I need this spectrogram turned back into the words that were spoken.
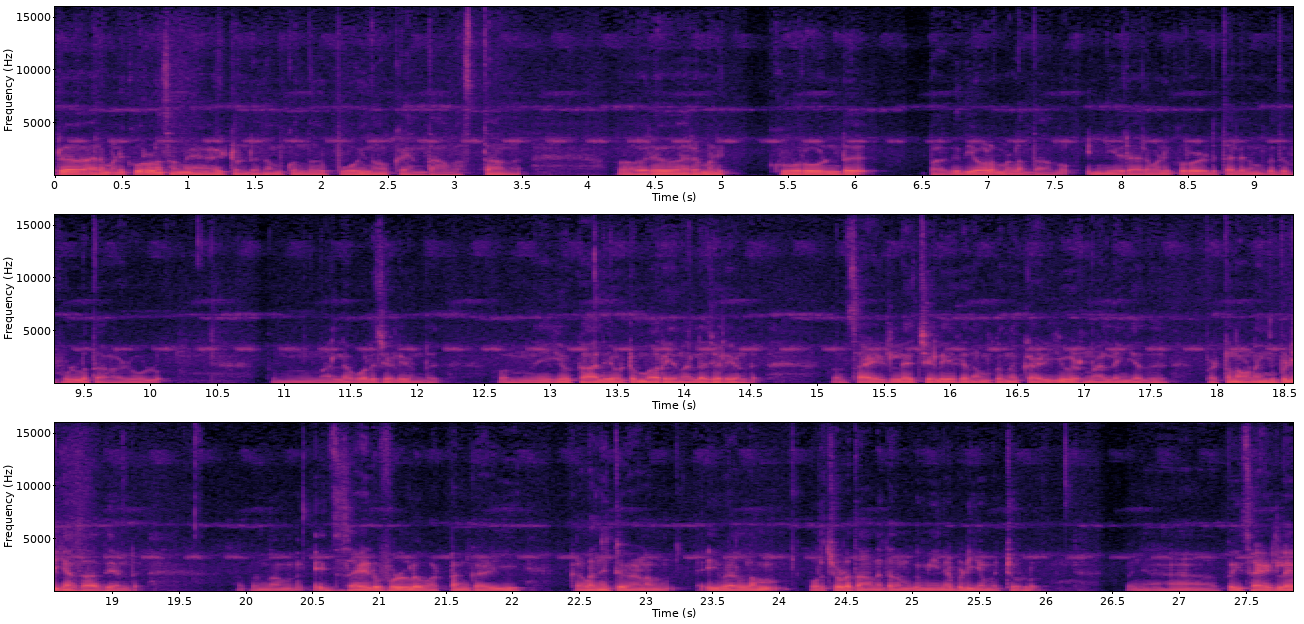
ഒരു അരമണിക്കൂറോളം സമയമായിട്ടുണ്ട്. നമുക്കൊന്ന് പോയി നോക്കാം എന്താ അവസ്ഥ എന്ന് ഒരു അരമണിക്കൂർ കൊണ്ട് പകുതിയോളം വെള്ളം താന്നു. ഇനി ഒരു അരമണിക്കൂർ എടുത്താലേ നമുക്കിത് ഫുള്ള് താഴുള്ളൂ. നല്ലപോലെ ചെളിയുണ്ട്. ഈ കാലി തൊട്ടുമ്പോൾ അറിയാം നല്ല ചെളിയുണ്ട്. സൈഡിലെ ചെളിയൊക്കെ നമുക്കൊന്ന് കഴുകി വിടണം. അല്ലെങ്കിൽ അത് പെട്ടെന്ന് ഉണങ്ങി പിടിക്കാൻ സാധ്യതയുണ്ട്. അപ്പം നം ഈ സൈഡ് ഫുള്ള് വട്ടം കഴുകി കളഞ്ഞിട്ട് വേണം ഈ വെള്ളം കുറച്ചുകൂടെ താന്നിട്ട് നമുക്ക് മീനെ പിടിക്കാൻ പറ്റുള്ളൂ. അപ്പോൾ ഞാൻ അപ്പോൾ ഈ സൈഡിലെ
